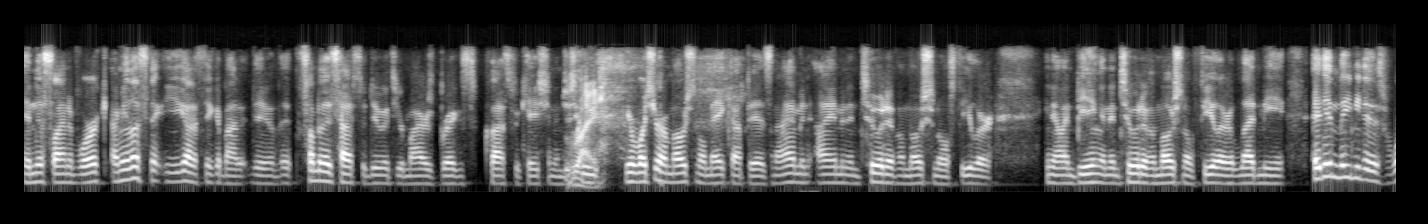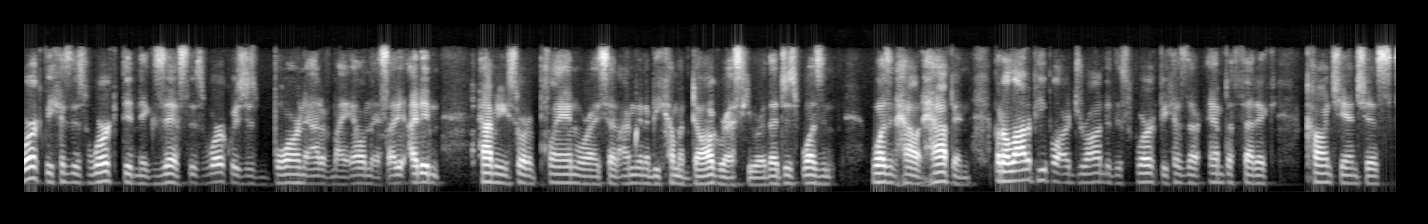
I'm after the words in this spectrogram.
in this line of work. I mean let's think you got to think about it you know, that some of this has to do with your myers-briggs classification and just right. your, what your emotional makeup is. And i am an i am an intuitive emotional feeler you know, and being an intuitive emotional feeler led me. It didn't lead me to this work because this work didn't exist. This work was just born out of my illness. I, I didn't have any sort of plan where I said I'm going to become a dog rescuer. That just wasn't wasn't how it happened. But a lot of people are drawn to this work because they're empathetic, conscientious,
